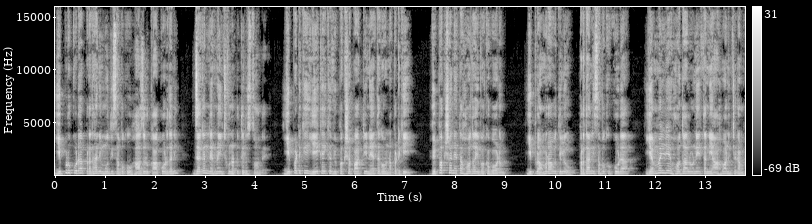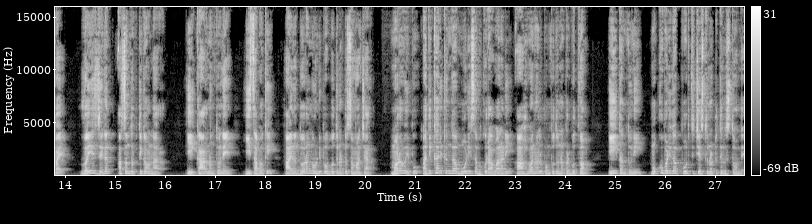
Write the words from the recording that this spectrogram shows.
ఇప్పుడు కూడా ప్రధాని మోదీ సభకు హాజరు కాకూడదని జగన్ నిర్ణయించుకున్నట్టు తెలుస్తోంది. ఇప్పటికే ఏకైక విపక్ష పార్టీ నేతగా ఉన్నప్పటికీ విపక్ష నేత హోదా ఇవ్వకపోవడం ఇప్పుడు అమరావతిలో ప్రధాని సభకు కూడా ఎమ్మెల్యే హోదాలోనే తన్ని ఆహ్వానించడంపై వైఎస్ జగన్ అసంతృప్తిగా ఉన్నారు. ఈ కారణంతోనే ఈ సభకి ఆయన దూరంగా ఉండిపోబోతున్నట్టు సమాచారం. మరోవైపు అధికారికంగా మోడీ సభకు రావాలని ఆహ్వానాలు పంపుతున్న ప్రభుత్వం ఈ తంతుని మొక్కుబడిగా పూర్తి చేస్తున్నట్టు తెలుస్తోంది.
